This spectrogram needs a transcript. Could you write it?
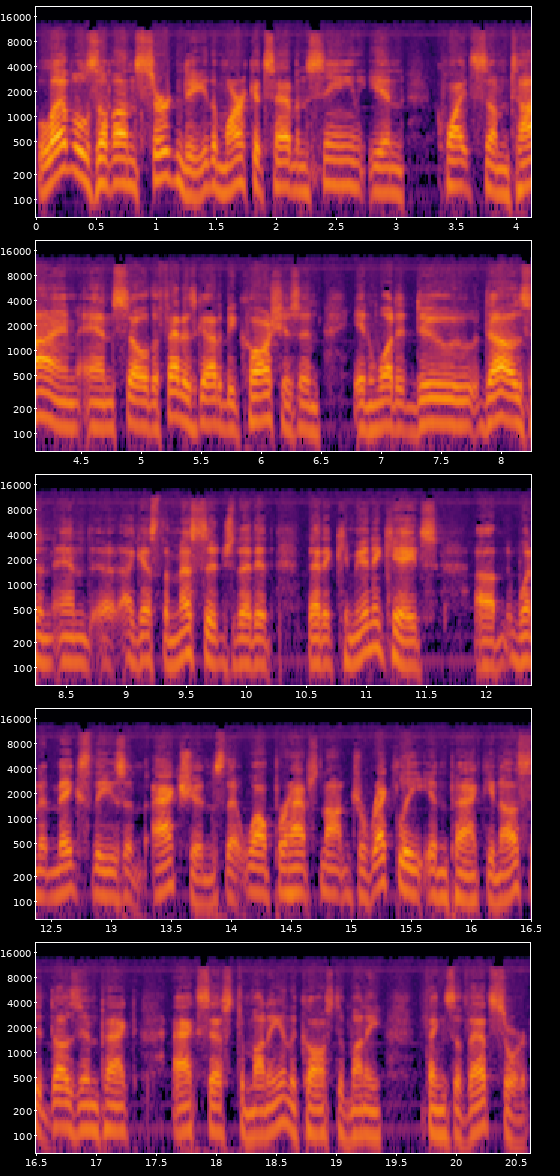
levels of uncertainty the markets haven't seen in quite some time, and so the Fed has got to be cautious in, in what it do does, and and uh, I guess the message that it that it communicates um, when it makes these actions that while perhaps not directly impacting us, it does impact access to money and the cost of money, things of that sort.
